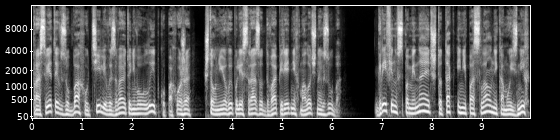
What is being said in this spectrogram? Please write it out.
Просветы в зубах у Тили вызывают у него улыбку, похоже, что у нее выпали сразу два передних молочных зуба. Гриффин вспоминает, что так и не послал никому из них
